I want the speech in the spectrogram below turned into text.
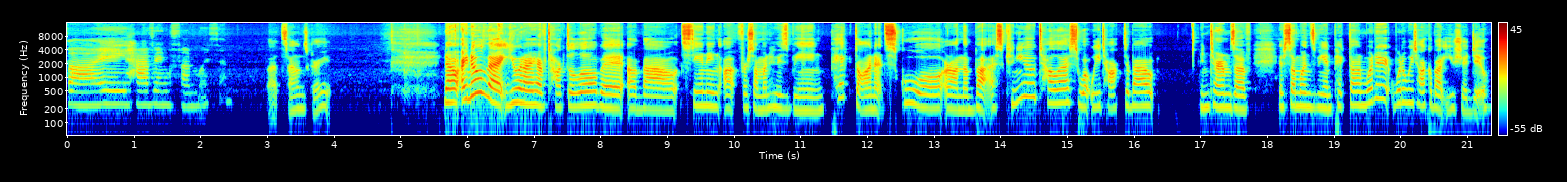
By having fun with. That sounds great. Now, I know that you and I have talked a little bit about standing up for someone who's being picked on at school or on the bus. Can you tell us what we talked about in terms of if someone's being picked on? What do, what do we talk about you should do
